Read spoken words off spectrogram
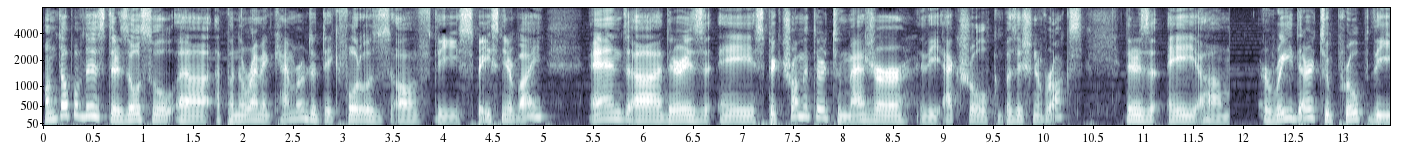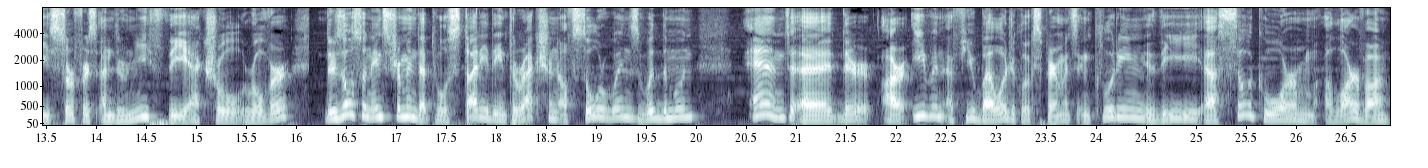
On top of this, there's also uh, a panoramic camera to take photos of the space nearby. And uh, there is a spectrometer to measure the actual composition of rocks. There's a um, a radar to probe the surface underneath the actual rover. There's also an instrument that will study the interaction of solar winds with the moon and uh, there are even a few biological experiments, including the uh, silkworm larva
